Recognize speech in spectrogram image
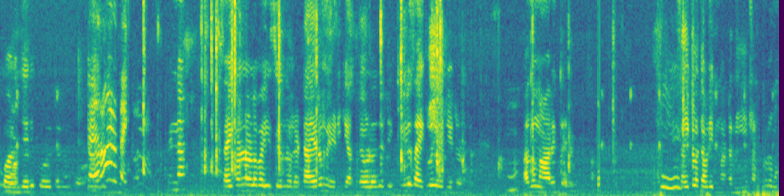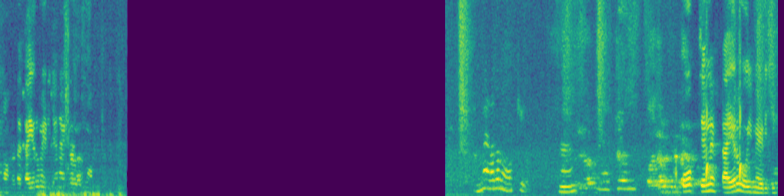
കോഴഞ്ചേരി പോയിട്ട് ടയർ വേണം സൈക്കിൾ പിന്നെ സൈക്കിളിനുള്ള പൈസയൊന്നുമില്ല. ടയർ മേടിക്കുക അത്രേ ഉള്ളത് ഡിക്കിയിൽ സൈക്കിൾ കയറ്റിയിട്ടുണ്ട്. അത് മാറിത്തരും. സൈക്കിളൊക്കെ അവിടെ ഇരുന്നോട്ടെ. നീ സൈക്കിൾ ഒന്നും നോക്കട്ടെ. ടയർ മേടിക്കാനായിട്ടുള്ളത് നോക്കട്ടെ. ചെല്ലേ. ടയർ പോയി മേടിക്കും.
